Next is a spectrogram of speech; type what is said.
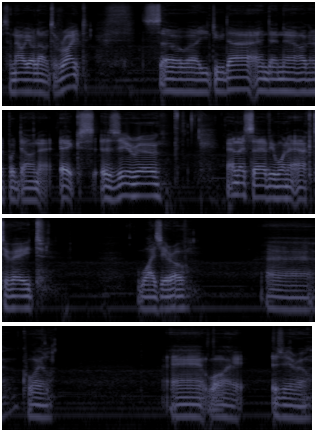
So now you're allowed to write. So uh, you do that and then uh, I'm gonna put down x0 and let's say if you want to activate y0 uh, coil and y zero.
